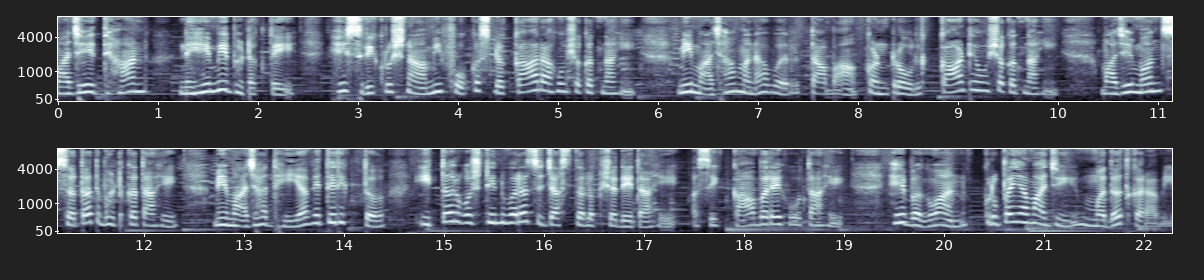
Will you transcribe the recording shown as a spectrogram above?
माझे ध्यान नेहमी भटकते. हे श्रीकृष्णा मी फोकस्ड का राहू शकत नाही? मी माझ्या मनावर ताबा कंट्रोल का ठेवू शकत नाही? माझे मन सतत भटकत आहे. मी माझ्या ध्येयाव्यतिरिक्त इतर गोष्टींवरच जास्त लक्ष देत आहे. असे का बरे होत आहे? हे भगवान कृपया माझी मदत करावी.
